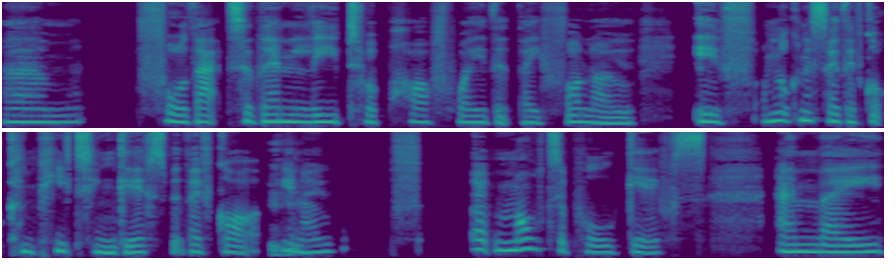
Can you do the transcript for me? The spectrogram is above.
um, for that to then lead to a pathway that they follow? If I'm not going to say they've got competing gifts, but they've got, mm-hmm. you know, f- uh, multiple gifts and they,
